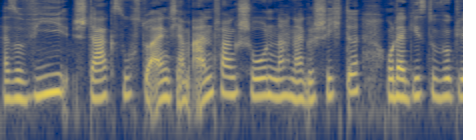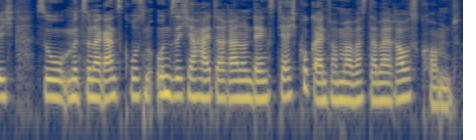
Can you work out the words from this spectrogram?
Also wie stark suchst du eigentlich am Anfang schon nach einer Geschichte oder gehst du wirklich so mit so einer ganz großen Unsicherheit daran und denkst, ja, ich gucke einfach mal, was dabei rauskommt?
